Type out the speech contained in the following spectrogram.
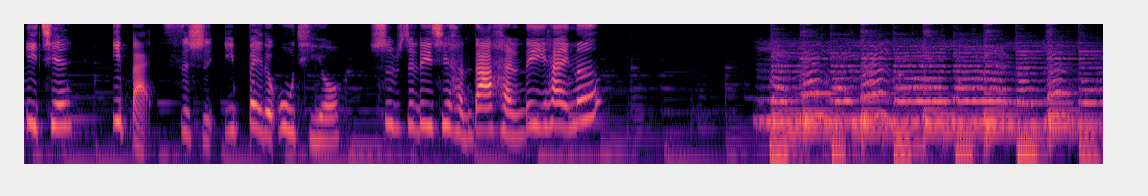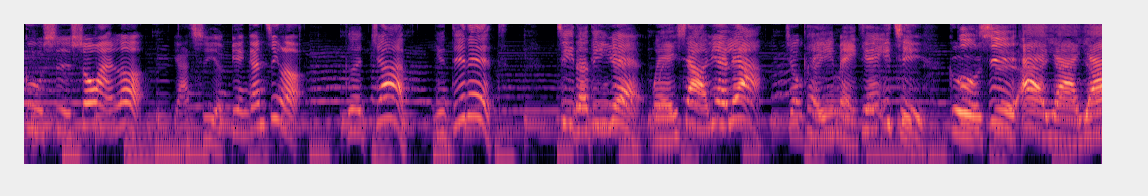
一千一百四十一倍的物体哦，是不是力气很大很厉害呢？故事说完了，牙齿也变干净了，Good job, you did it！记得订阅微笑月亮，就可以每天一起故事爱牙牙。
